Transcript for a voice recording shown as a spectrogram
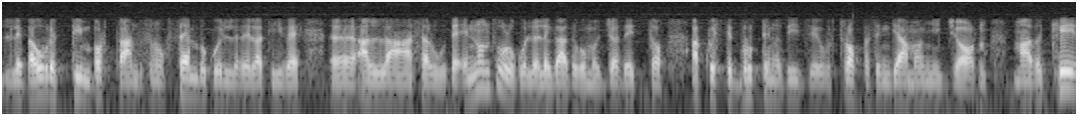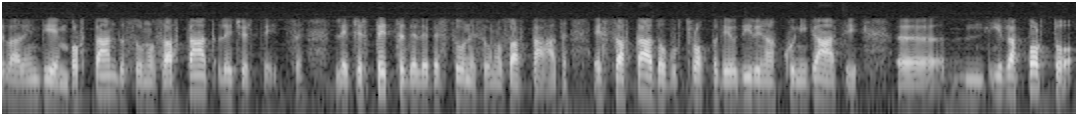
le paure più importanti sono sempre quelle relative eh, alla salute e non solo quelle legate, come ho già detto, a queste brutte notizie che purtroppo sentiamo ogni giorno, ma perché Valenti è importante, sono saltate le certezze. Le certezze delle persone sono saltate, è saltato purtroppo, devo dire in alcuni casi, eh, il rapporto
